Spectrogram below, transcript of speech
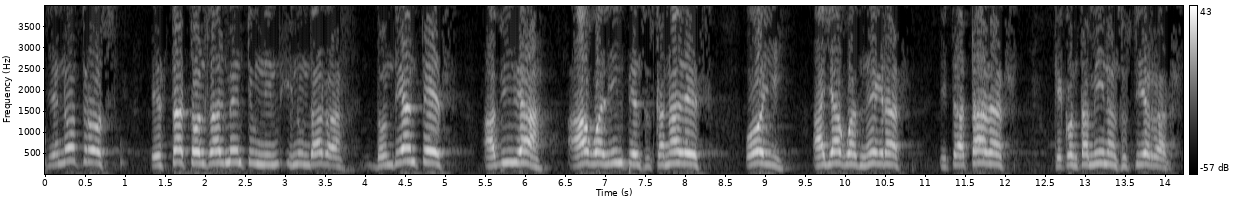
y en otros está totalmente inundada. Donde antes había agua limpia en sus canales, hoy hay aguas negras y tratadas que contaminan sus tierras.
